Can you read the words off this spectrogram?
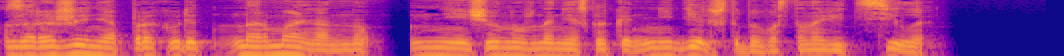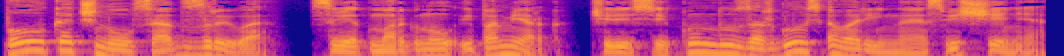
«Заражение проходит нормально, но мне еще нужно несколько недель, чтобы восстановить силы». Пол качнулся от взрыва. Свет моргнул и померк. Через секунду зажглось аварийное освещение.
